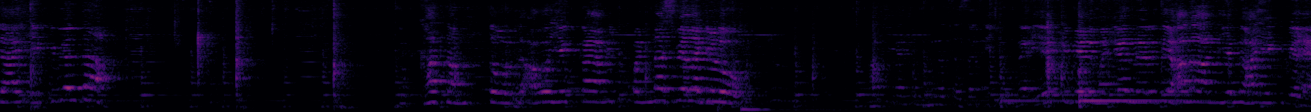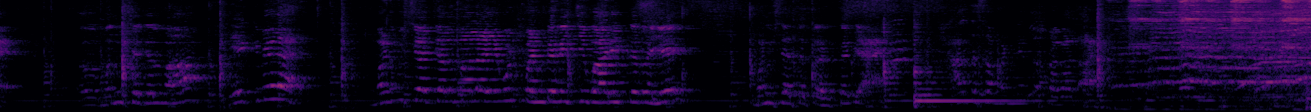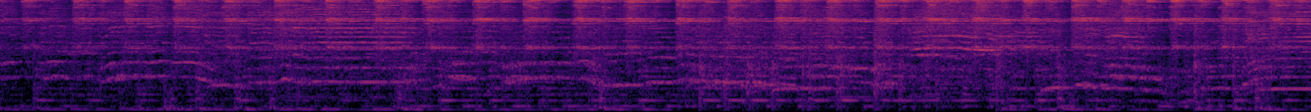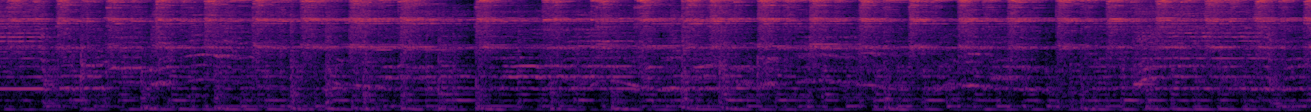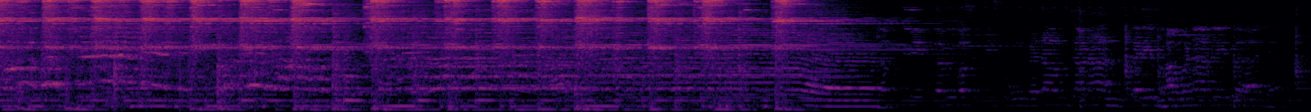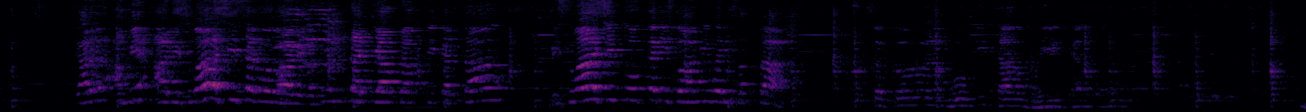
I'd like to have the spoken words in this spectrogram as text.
जाय एक वेळ जा. दुःखात मुक्त होत अहो एक काय आम्ही पन्नास वेळा गेलो. आपल्याचं म्हणणं तसं नाही एक वेळ म्हणजे नरदेहाला येणं हा एक वेळ आहे. मनुष्य जन्म हा एक वेळ आहे. मनुष्य जन्माला येऊन पंढरीची वारी करणं हे मनुष्याचं कर्तव्य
